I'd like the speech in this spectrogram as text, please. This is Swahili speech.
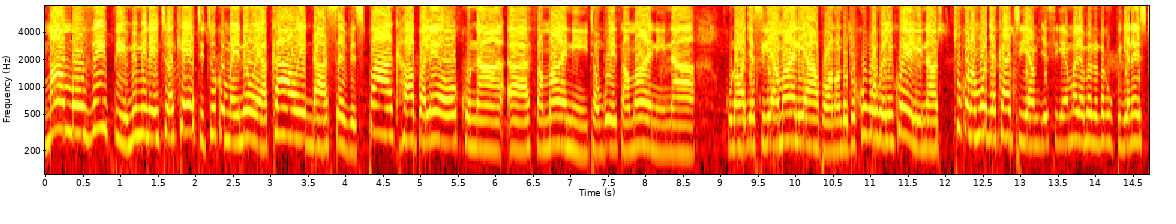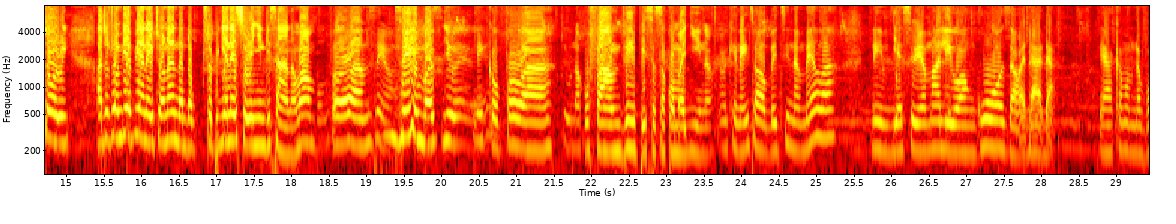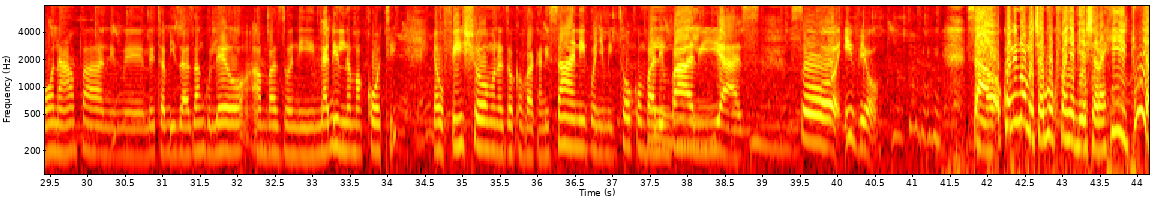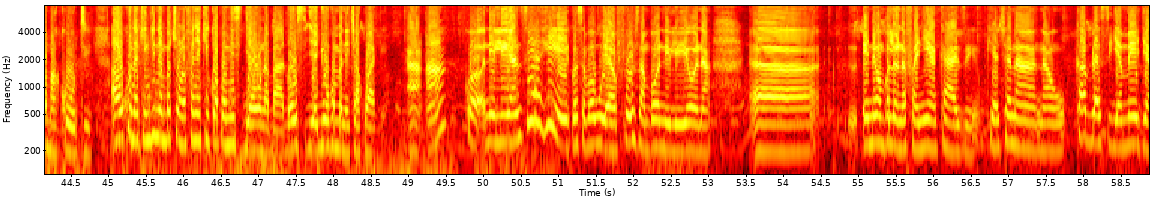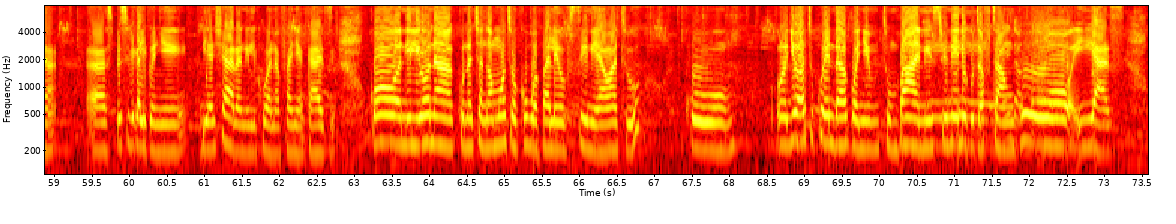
Mambo vipi? Mimi naitwa Keti, tuko maeneo ya Kawe Da Service Park. Hapa leo kuna uh, thamani, tambue thamani na kuna wajasiriamali hapa wana ndoto kubwa kweli kweli, na tuko na moja kati ya mjasiriamali ambaye tunataka kupiga naye story. Atatuambia pia anaitwa nani, na tutapiga naye story nyingi sana. Mambo Poa mzima. mzima, sijui wewe. Niko poa. Tunakufahamu vipi sasa kwa majina? Okay, naitwa Albertina Mela, ni mjasiriamali wa nguo za wadada. Ya, kama mnavyoona hapa nimeleta bidhaa zangu leo ambazo ni nadili na makoti ya official, unaweza ukavaa kanisani, kwenye mitoko mbalimbali mbali. Yes. So hivyo Sawa, kwa nini umechagua kufanya biashara hii tu ya makoti, au kuna kingine ambacho unafanya kiko hapa mimi sijaona bado, au sijajua kwamba ni cha kwake? Uh-uh. Kwa, nilianzia hii kwa sababu ya fursa ambayo niliona uh, eneo ambalo nafanyia kazi. Ukiachana na kabla sijameja uh, specifically kwenye biashara nilikuwa nafanya kazi. Kwao, niliona kuna changamoto kubwa pale ofisini ya watu ku unajua watu kwenda kwenye mtumbani sio nini kutafuta nguo. yes.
